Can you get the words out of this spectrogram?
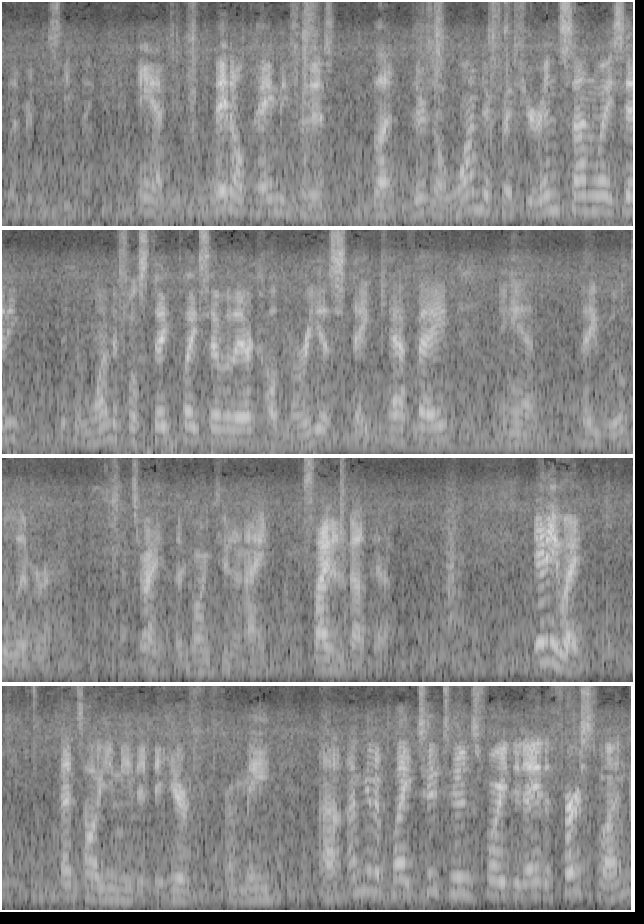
delivered this evening. And they don't pay me for this, but there's a wonderful, if you're in Sunway City, there's a wonderful steak place over there called Maria's Steak Cafe, and they will deliver. That's right, they're going to tonight. I'm excited about that. Anyway, that's all you needed to hear from me. Uh, I'm going to play two tunes for you today. The first one,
